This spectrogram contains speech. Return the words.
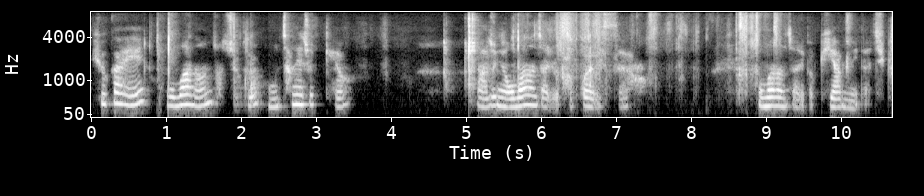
휴가에 5만원 저축을 몽창 해줄게요. 나중에 5만원짜리로 바꿔야겠어요. 5만원짜리가 귀합니다, 지금.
